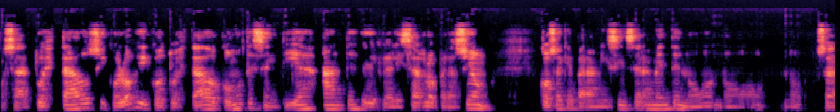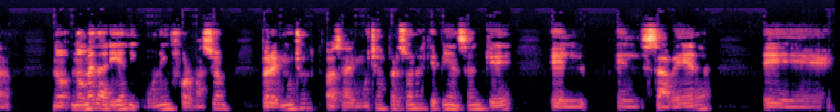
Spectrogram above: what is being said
o sea, tu estado psicológico, tu estado, cómo te sentías antes de realizar la operación. Cosa que para mí, sinceramente, no, no, no, o sea, no, no me daría ninguna información. Pero hay, muchos, o sea, hay muchas personas que piensan que el, el saber eh,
